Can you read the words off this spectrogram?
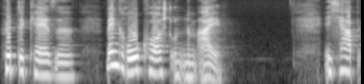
Hüttekäse, wenig Rohkost und einem Ei. Ich habe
